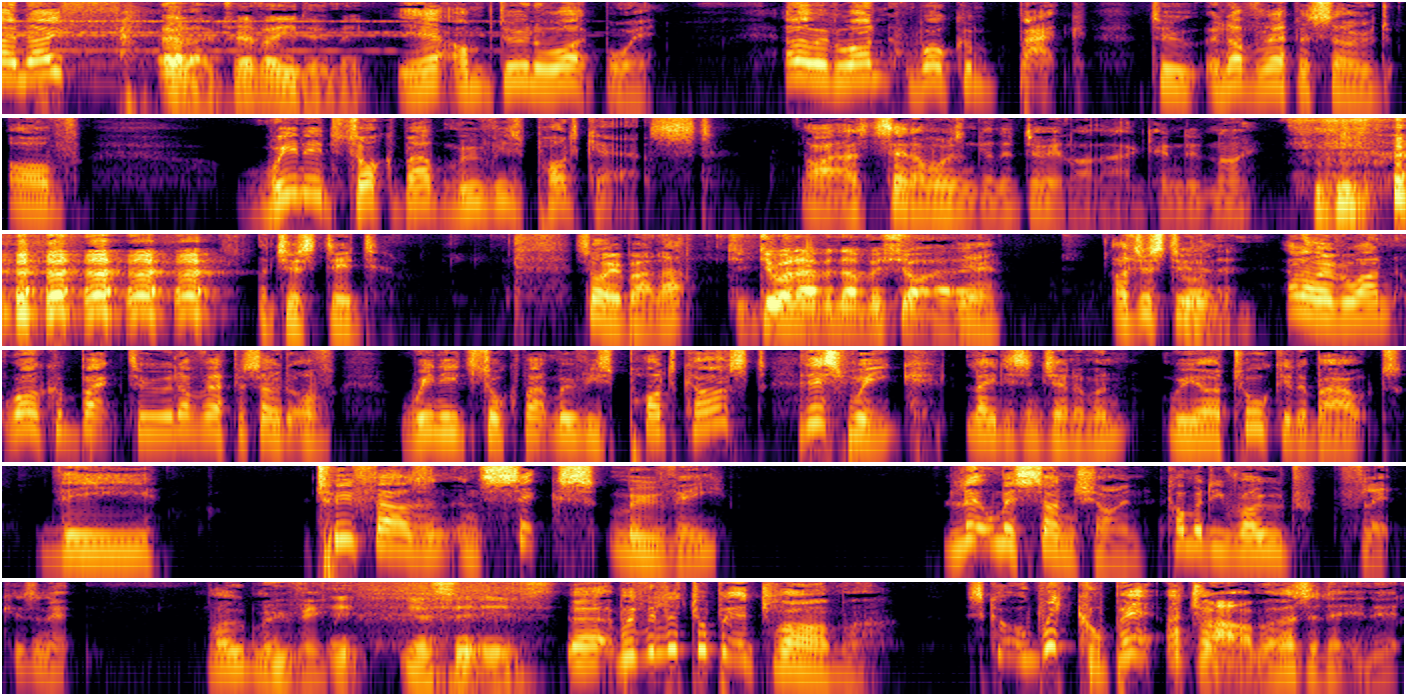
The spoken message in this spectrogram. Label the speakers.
Speaker 1: Hello, Nath.
Speaker 2: Hello, Trevor. How you doing, mate?
Speaker 1: Yeah, I'm doing all right, boy. Hello, everyone. Welcome back to another episode of We Need to Talk About Movies podcast. All right, I said I wasn't going to do it like that again, didn't I? I just did. Sorry about that.
Speaker 2: Do you want to have another shot at it?
Speaker 1: Yeah, I'll just do it. Hello, everyone. Welcome back to another episode of We Need to Talk About Movies podcast. This week, ladies and gentlemen, we are talking about the 2006 movie Little Miss Sunshine, comedy road flick, isn't it? Road movie
Speaker 2: It- yes, it is.
Speaker 1: uh, with a little bit of drama. It's got a wickle bit of drama, hasn't it, in it?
